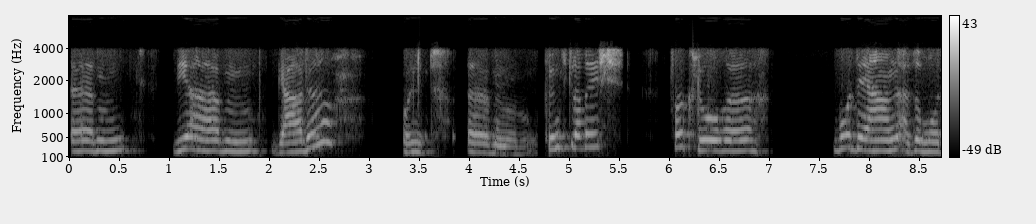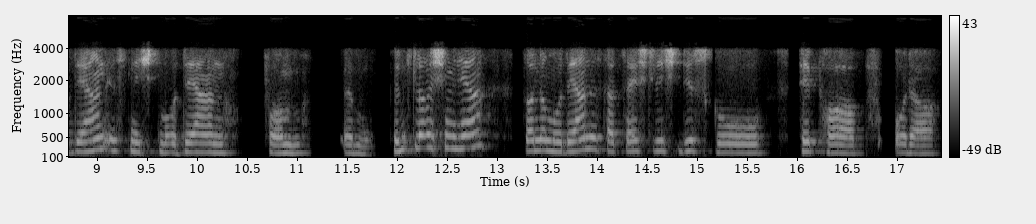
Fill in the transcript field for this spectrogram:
Ähm, wir haben Garde und ähm, künstlerisch, Folklore, modern. Also modern ist nicht modern vom ähm, künstlerischen her, sondern modern ist tatsächlich Disco, Hip-Hop oder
